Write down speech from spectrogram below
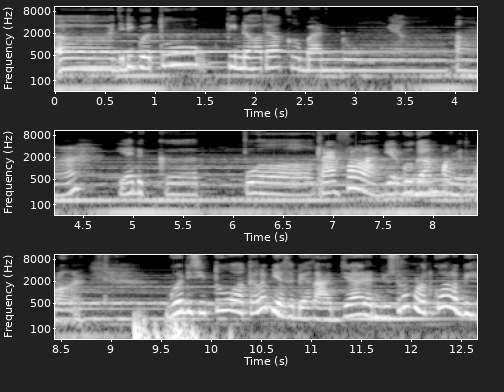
Eh, jadi gue tuh pindah hotel ke Bandung ya deket pool travel lah biar gue gampang gitu pulangnya gue di situ hotelnya biasa-biasa aja dan justru menurut gue lebih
